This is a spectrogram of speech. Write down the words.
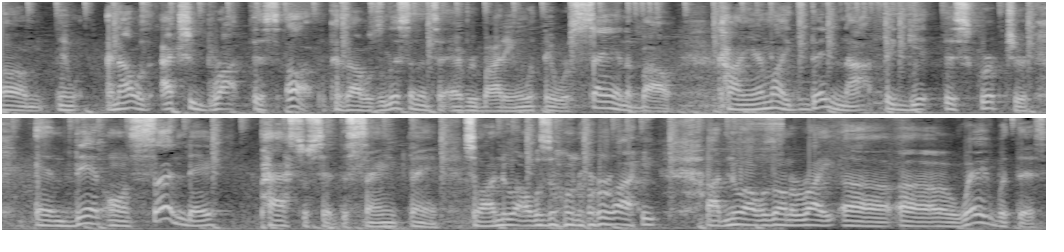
um, and and I was actually brought this up because I was listening to everybody and what they were saying about Kanye. I'm like, did they not forget this scripture? And then on Sunday, pastor said the same thing. So I knew I was on the right. I knew I was on the right uh, uh, way with this.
